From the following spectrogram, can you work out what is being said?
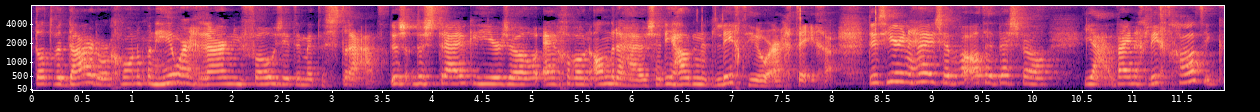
dat we daardoor gewoon op een heel erg raar niveau zitten met de straat. Dus de struiken hier zo en gewoon andere huizen, die houden het licht heel erg tegen. Dus hier in huis hebben we altijd best wel ja, weinig licht gehad. Ik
